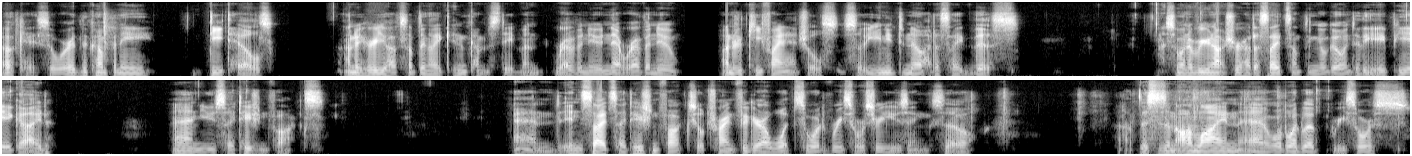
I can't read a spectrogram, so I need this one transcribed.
Okay, so we're in the company details. Under here you have something like income statement, revenue, net revenue, under key financials. So you need to know how to cite this. So whenever you're not sure how to cite something, you'll go into the APA guide and use Citation Fox. And inside Citation Fox, you'll try and figure out what sort of resource you're using. So uh, this is an online and World Wide Web resource.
